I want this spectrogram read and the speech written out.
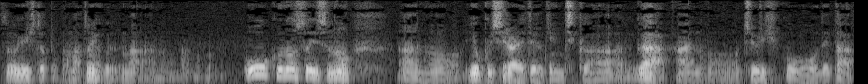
そういう人とかまあとにかくまああの多くのスイスのあのよく知られてる建築家があのチューリヒ校を出た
